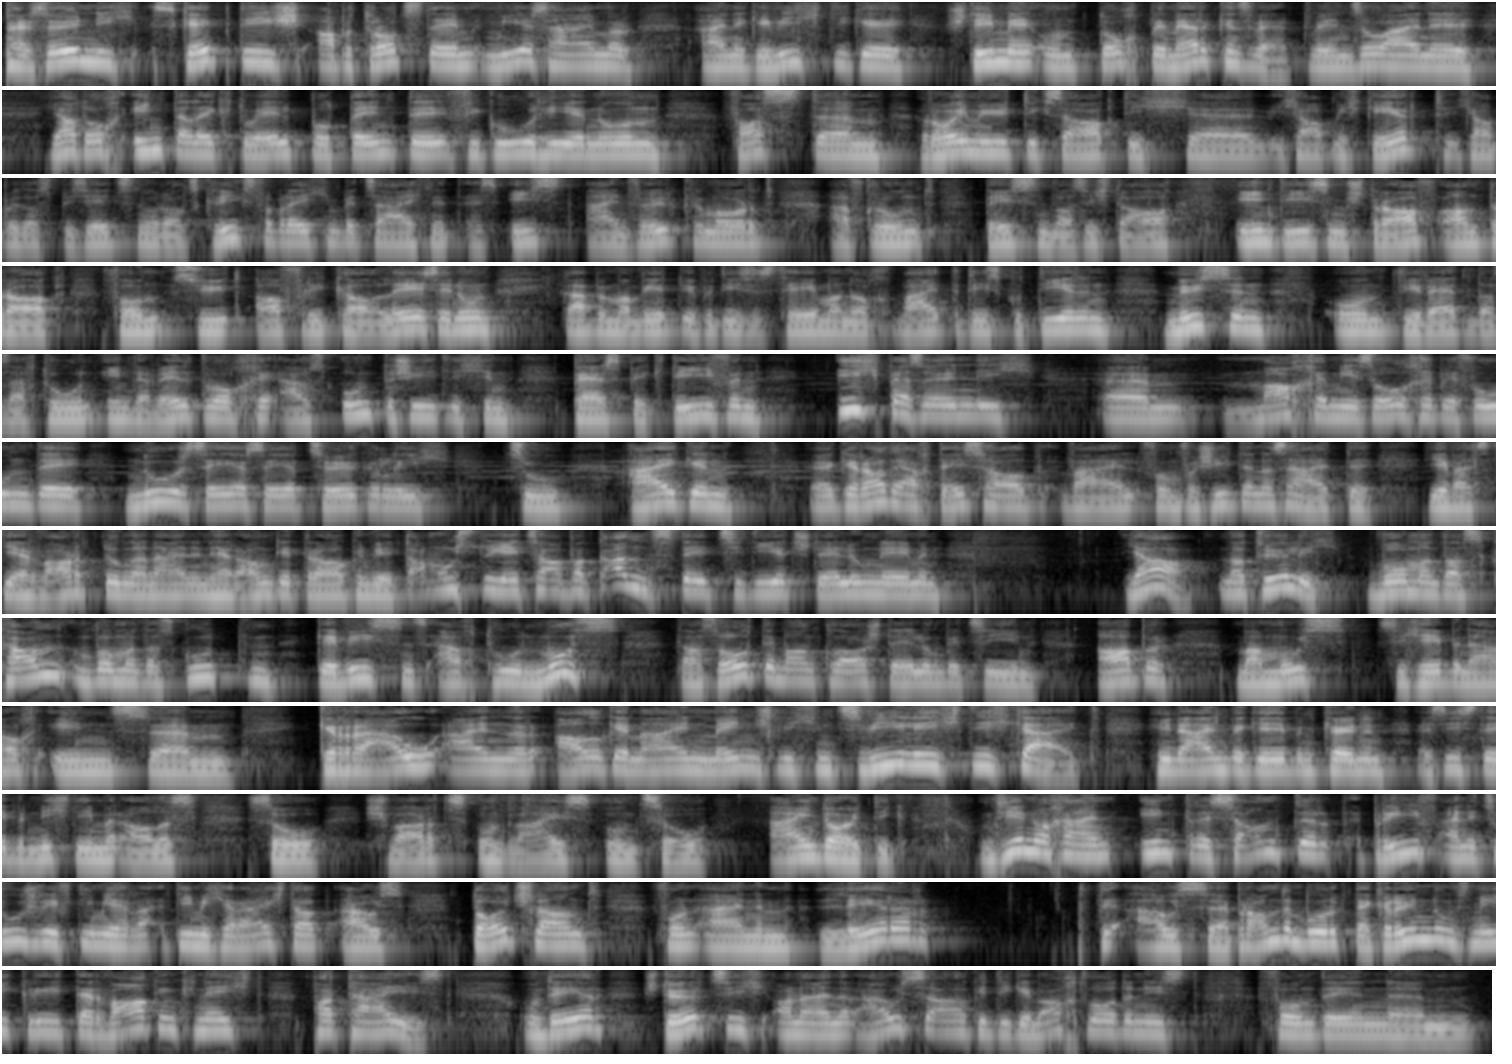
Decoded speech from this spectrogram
persönlich skeptisch, aber trotzdem Mearsheimer eine gewichtige Stimme und doch bemerkenswert, wenn so eine ja doch intellektuell potente Figur hier nun fast ähm, reumütig sagt, ich, äh, ich habe mich geirrt, ich habe das bis jetzt nur als Kriegsverbrechen bezeichnet, es ist ein Völkermord aufgrund dessen, was ich da in diesem Strafantrag von Südafrika lese. Nun, ich glaube, man wird über dieses Thema noch weiter diskutieren müssen und wir werden das auch tun in der Weltwoche aus unterschiedlichen Perspektiven. Ich persönlich ähm, mache mir solche Befunde nur sehr, sehr zögerlich zu eigen. Äh, gerade auch deshalb, weil von verschiedener Seite jeweils die Erwartung an einen herangetragen wird, da musst du jetzt aber ganz dezidiert Stellung nehmen. Ja, natürlich, wo man das kann und wo man das guten Gewissens auch tun muss, da sollte man klar Stellung beziehen, aber man muss sich eben auch ins, ähm, Grau einer allgemein menschlichen Zwielichtigkeit hineinbegeben können. Es ist eben nicht immer alles so schwarz und weiß und so eindeutig. Und hier noch ein interessanter Brief, eine Zuschrift, die, mir, die mich erreicht hat aus Deutschland von einem Lehrer aus äh, Brandenburg, der Gründungsmitglied der Wagenknecht-Partei ist. Und er stört sich an einer Aussage, die gemacht worden ist von den ähm,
